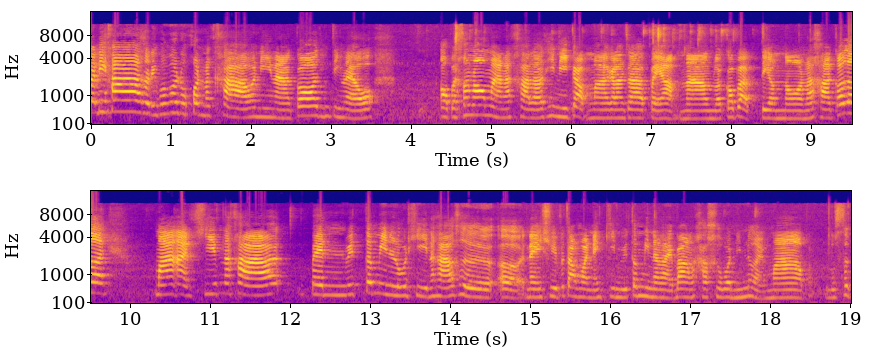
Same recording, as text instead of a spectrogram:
สวัสดีค่ะ สวัสดีเพื่อนๆทุกคนนะคะ วันนี้นะก็จริงๆแล้วออกไปข้างนอกมานะคะ แล้วทีนี้กลับมากำลังจะไปอาบน้ำแล้วก็แบบเตรียมนอนนะคะ ก็เลยมาอัดคลิปนะคะ เป็นวิตามินรูทีนะคะก็คือเอ่อในชีวิตประจำวันเนี่ยกินวิตามินอะไรบ้างนะคะ คือวันนี้เหนื่อยมากแบบรู้สึก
